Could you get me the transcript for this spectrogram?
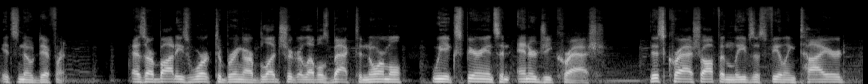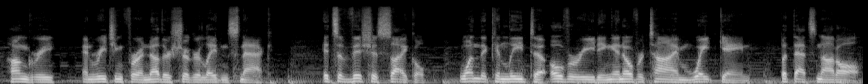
it's no different. As our bodies work to bring our blood sugar levels back to normal, we experience an energy crash. This crash often leaves us feeling tired, hungry, and reaching for another sugar-laden snack. It's a vicious cycle, one that can lead to overeating and over time weight gain, but that's not all.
